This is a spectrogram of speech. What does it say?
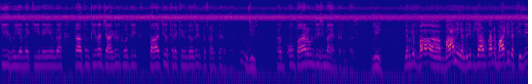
ਕੀ ਹੋਈ ਜਾਂਦਾ ਕੀ ਨਹੀਂ ਹੁੰਦਾ। ਰਾਤ ਨੂੰ ਕਈ ਵਾਰ ਜਾਗ ਵੀ ਖੋਲਦੀ ਬਾਲਟੀ ਉੱਥੇ ਰੱਖੀ ਹੁੰਦੀ ਉਹਦੇ ਵਿੱਚ ਪਿਸ਼ਾਬ ਕਰਦਾ ਸੀ। ਜੀ। ਅਹ ਉਹ ਬਾਹਰ ਹੁੰਦੀ ਸੀ ਮੈਂ ਅੰਦਰ ਹੁੰਦਾ ਸੀ। ਜੀ। ਜਾਣੀ ਕਿ ਬਾਹਰ ਨਹੀਂ ਜਾਂਦੇ ਜੀ ਪਿਸ਼ਾਬ ਕਰਨ ਬਾਲਟੀ ਰੱਖੀ ਸੀ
